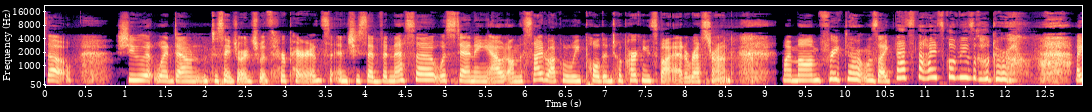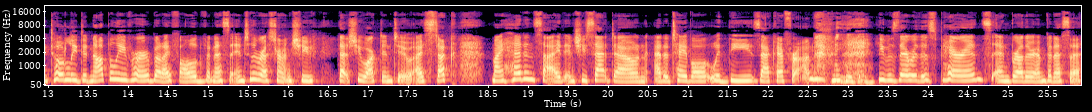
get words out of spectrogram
So she went down to St. George with her parents, and she said Vanessa was standing out on the sidewalk when we pulled into a parking spot at a restaurant. My mom freaked out and was like, That's the high school musical girl. I totally did not believe her, but I followed Vanessa into the restaurant she that she walked into. I stuck my head inside and she sat down at a table with the Zac Efron. he was there with his parents and brother and Vanessa.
